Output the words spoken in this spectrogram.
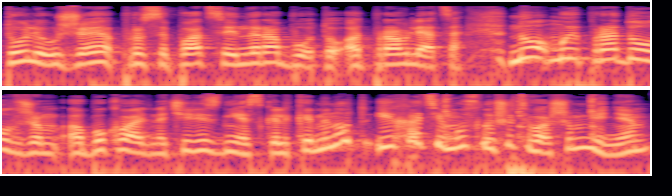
то ли уже просыпаться и на работу отправляться. Но мы продолжим э, буквально через несколько минут и хотим услышать ваше мнение.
